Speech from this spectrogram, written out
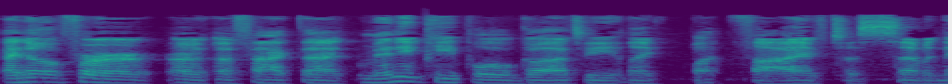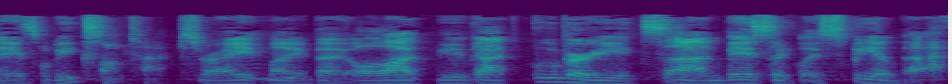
I know for a, a fact that many people go out to eat like what five to seven days a week sometimes, right? Mhm. Like that a lot you got Uber Eats on basically speed of that,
